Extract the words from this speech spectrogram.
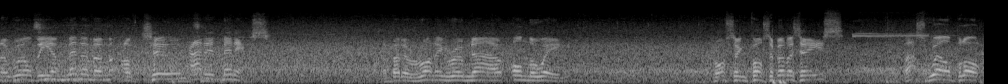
There will be a minimum of two added minutes. A bit of running room now on the wing. Crossing possibilities. That's well blocked.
